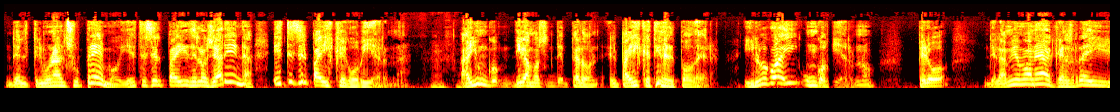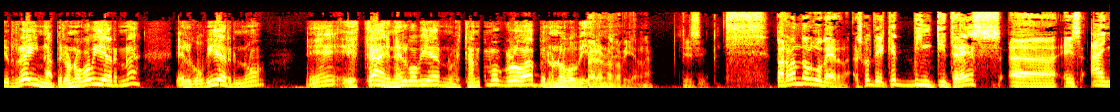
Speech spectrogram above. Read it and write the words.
del Tribunal Supremo. Y este es el país de los Yarena. Este es el país que gobierna. Hay un, digamos, perdón, el país que tiene el poder. Y luego hay un gobierno. Pero de la misma manera que el rey reina pero no gobierna, el gobierno eh, está en el gobierno, está en Moncloa, però no gobierna. Però no gobierna. Sí, sí. Parlant del govern, escolta, aquest 23 eh, és any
